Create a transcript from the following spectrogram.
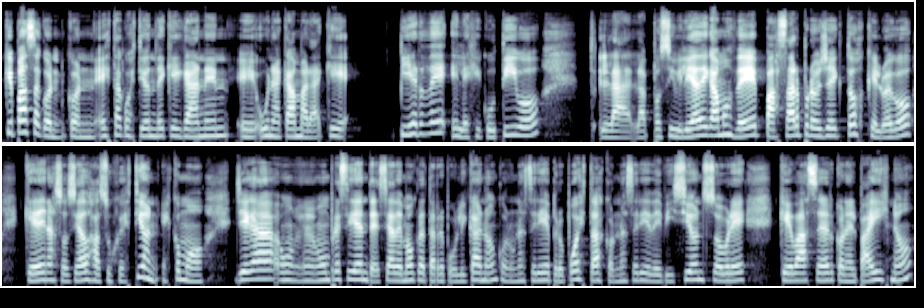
¿Qué pasa con, esta cuestión de que ganen eh, una Cámara? Que pierde el Ejecutivo la, posibilidad, digamos, de pasar proyectos que luego queden asociados a su gestión. Es como llega un, presidente, sea demócrata republicano, con una serie de propuestas, con una serie de visión sobre qué va a hacer con el país, ¿no?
